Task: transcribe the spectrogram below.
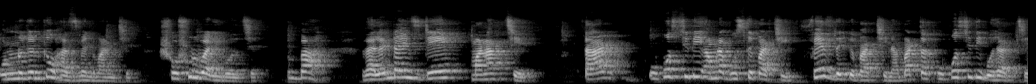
অন্যজনকেও হাজবেন্ড মানছে। শ্বশুর বাড়ি বলছে। বাহ! ভ্যালেন্টাইন্স ডে মানাচ্ছে। তার উপস্থিতি আমরা বুঝতে পারছি ফেস দেখতে পাচ্ছি না বাট তার উপস্থিতি বোঝাচ্ছে।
